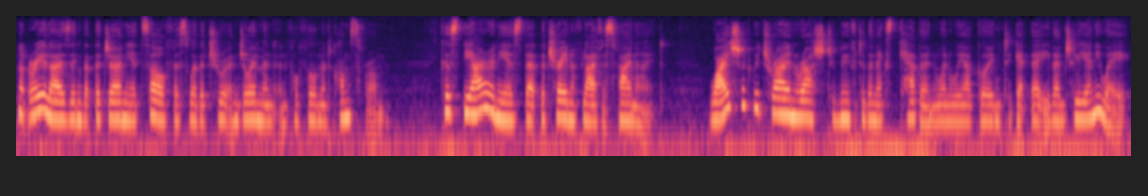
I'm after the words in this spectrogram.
not realizing that the journey itself is where the true enjoyment and fulfillment comes from. Because the irony is that the train of life is finite. Why should we try and rush to move to the next cabin when we are going to get there eventually anyway?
